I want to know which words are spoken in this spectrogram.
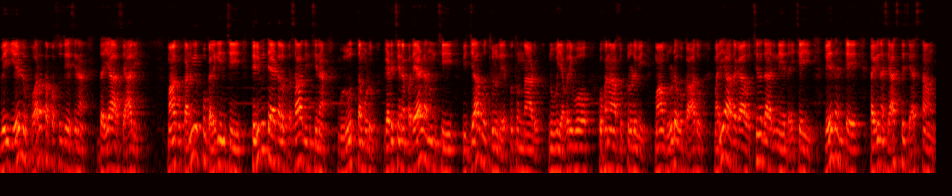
వెయ్యేళ్ళు ఘోర తపస్సు చేసిన దయాశాలి. మాకు కనువిప్పు కలిగించి తెలివితేటలు ప్రసాదించిన గురుత్తముడు గడిచిన పదేళ్ళ నుంచి విద్యాబుద్ధులు నేర్పుతున్నాడు. నువ్వు ఎవరివో? కుహనా శుక్రుడివి. మా గురుడవు కాదు. మర్యాదగా వచ్చిన దారినే దయచేయి. లేదంటే తగిన శాస్తి చేస్తాం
